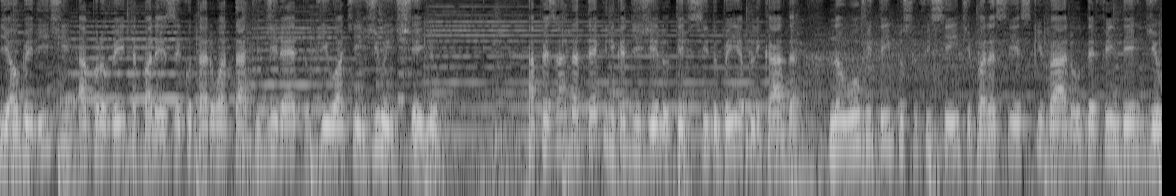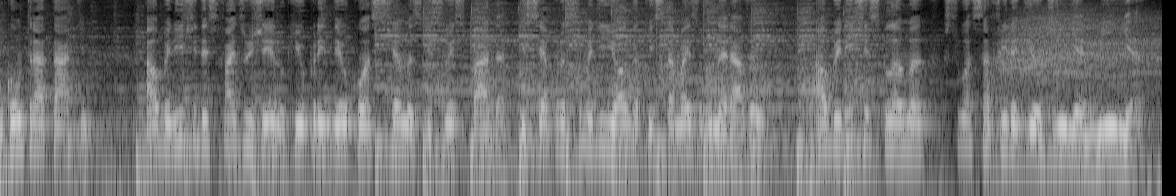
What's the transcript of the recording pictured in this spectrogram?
e Alberish aproveita para executar um ataque direto que o atingiu em cheio. Apesar da técnica de gelo ter sido bem aplicada, não houve tempo suficiente para se esquivar ou defender de um contra-ataque. Alberish desfaz o gelo que o prendeu com as chamas de sua espada e se aproxima de Yoga que está mais vulnerável. Alberish exclama: Sua safira de Odin é minha!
